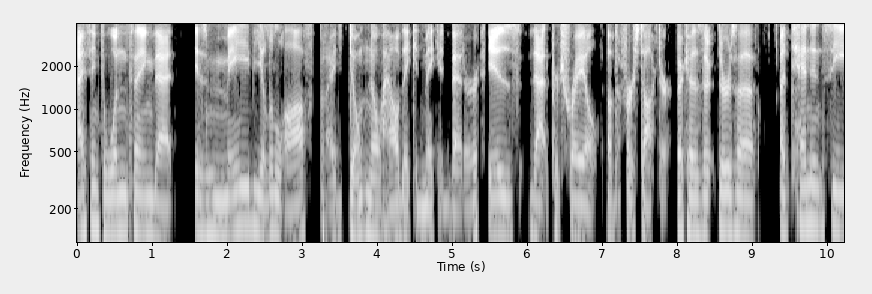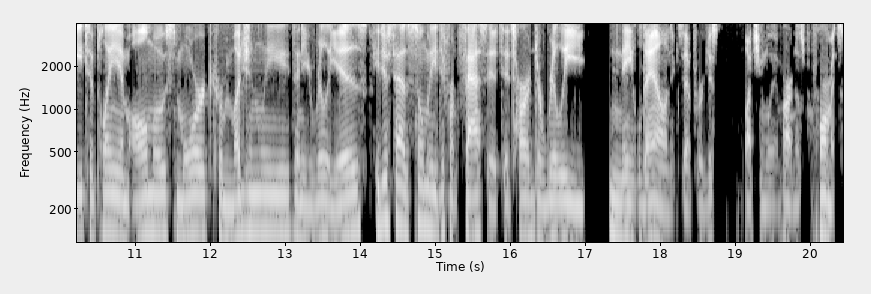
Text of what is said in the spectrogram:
I think the one thing that is maybe a little off, but I don't know how they could make it better, is that portrayal of the first Doctor. Because there, there's a, a tendency to play him almost more curmudgeonly than he really is. He just has so many different facets, it's hard to really nail down, except for just watching William Hartnell's performance.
